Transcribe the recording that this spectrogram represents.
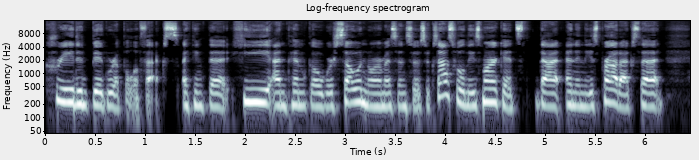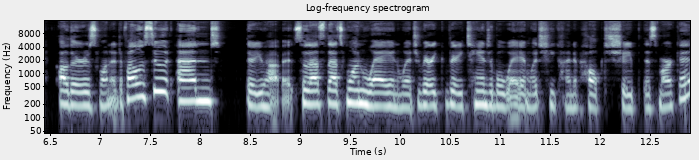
created big ripple effects. I think that he and PIMCO were so enormous and so successful in these markets that and in these products that others wanted to follow suit and there you have it. So that's that's one way in which very very tangible way in which he kind of helped shape this market.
